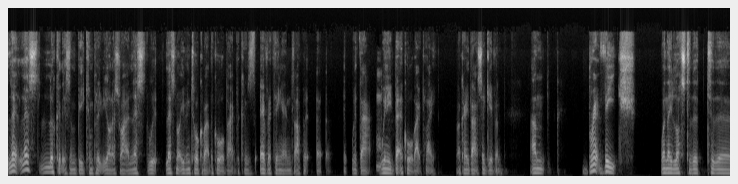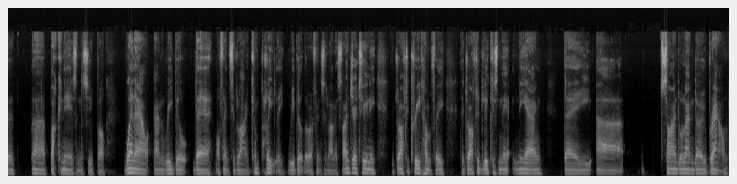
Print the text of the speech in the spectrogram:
let let's look at this and be completely honest, right? And let's we, let's not even talk about the quarterback because everything ends up at, at, with that. We need better quarterback play. Okay, that's a given. Um, Brett Veach, when they lost to the to the uh, Buccaneers in the Super Bowl, went out and rebuilt their offensive line completely. Rebuilt their offensive line. They signed Joe Thuney. They drafted Creed Humphrey. They drafted Lucas Ni- Niang. They uh, signed Orlando Brown.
